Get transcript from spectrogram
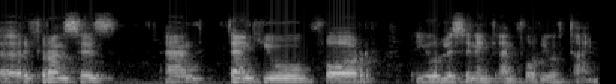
uh, references. And thank you for your listening and for your time.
